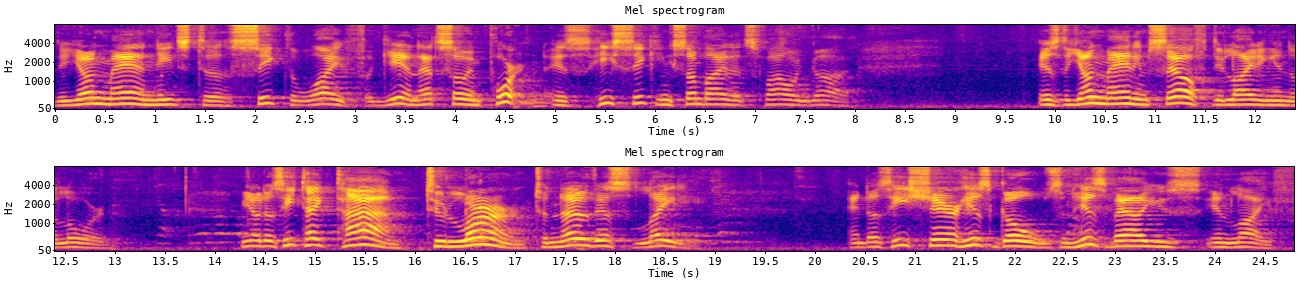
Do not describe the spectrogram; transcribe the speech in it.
the young man needs to seek the wife again. That's so important is he seeking somebody that's following god? Is the young man himself delighting in the lord? You know does he take time to learn to know this lady? And does he share his goals and his values in life?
